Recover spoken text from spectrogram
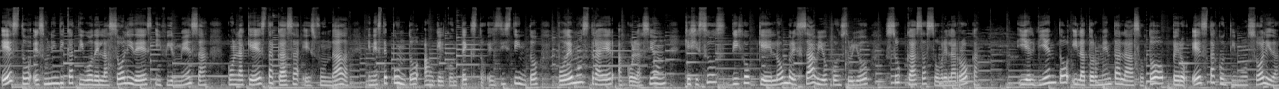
Esto es un indicativo de la solidez y firmeza con la que esta casa es fundada. En este punto, aunque el contexto es distinto, podemos traer a colación que Jesús dijo que el hombre sabio construyó su casa sobre la roca, y el viento y la tormenta la azotó, pero ésta continuó sólida,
